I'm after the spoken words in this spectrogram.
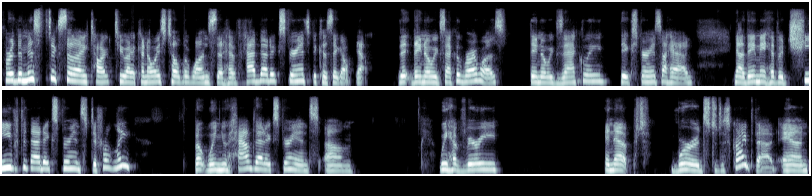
for the mystics that I talk to, I can always tell the ones that have had that experience because they go, yeah, they, they know exactly where I was. They know exactly the experience I had. Now, they may have achieved that experience differently, but when you have that experience, um, we have very inept words to describe that. And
